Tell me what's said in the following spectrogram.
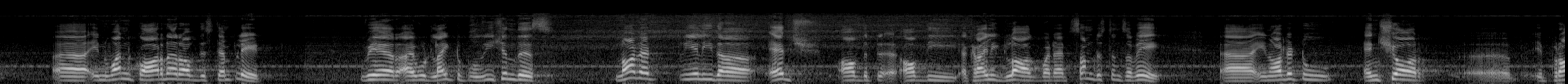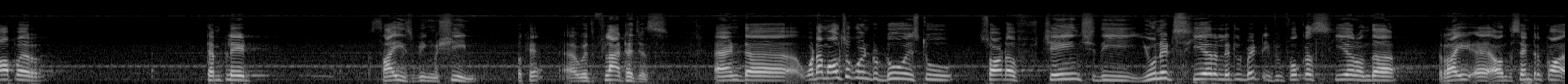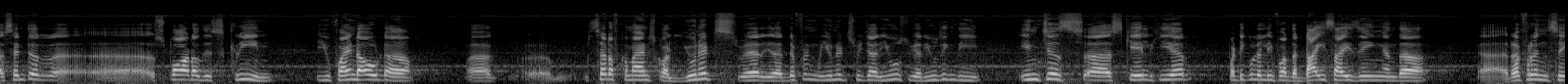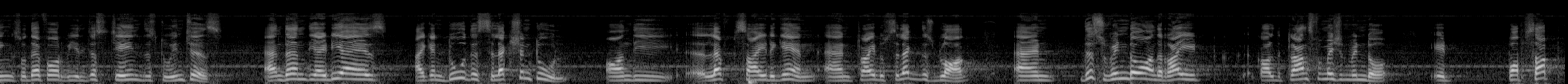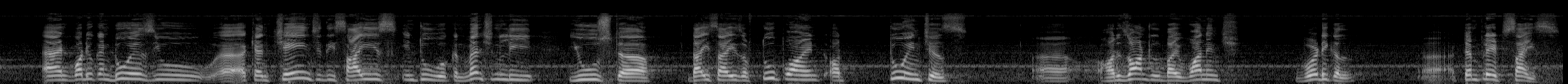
uh, in one corner of this template where I would like to position this not at really the edge of the of the acrylic block, but at some distance away uh, in order to ensure uh, a proper template size being machined okay, uh, with flat edges. And uh, what I am also going to do is to sort of change the units here a little bit. If you focus here on the right uh, on the center center uh, spot of the screen, you find out a, a, set of commands called units, where there are different units which are used. We are using the inches uh, scale here, particularly for the die sizing and the uh, referencing. So, therefore, we will just change this to inches and then the idea is I can do this selection tool on the uh, left side again and try to select this block and this window on the right called the transformation window it pops up and what you can do is you uh, can change the size into a conventionally used uh, die size of 2 point or 2 inches uh, horizontal by 1 inch vertical uh, template size.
